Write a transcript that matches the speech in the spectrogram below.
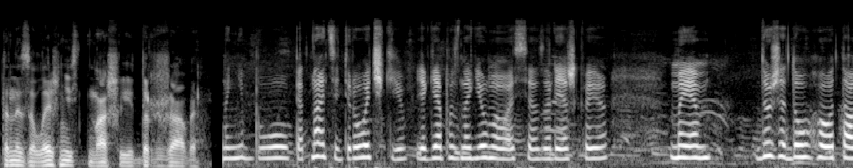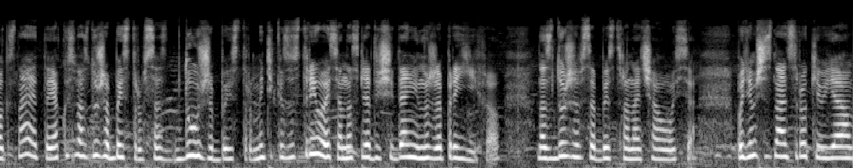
та незалежність нашої держави. Мені було 15 років, як я познайомилася з Олешкою. Ми дуже довго отак, знаєте, якось у нас дуже швидко, все дуже швидко. Ми тільки зустрілися, на слідуючий день він вже приїхав. У нас дуже все швидко почалося. Потім 16 років я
